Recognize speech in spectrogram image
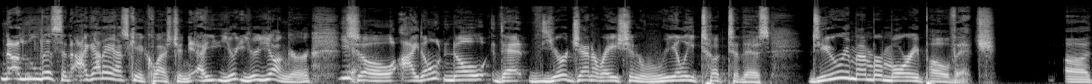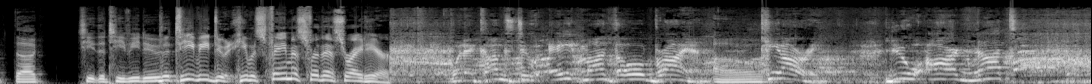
Now, listen, I got to ask you a question. You're, you're younger, so I don't know that your generation really took to this. Do you remember Maury Povich? Uh, the t- the TV dude. The TV dude. He was famous for this right here. When it comes to eight month old Brian, Chiari, you are not.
